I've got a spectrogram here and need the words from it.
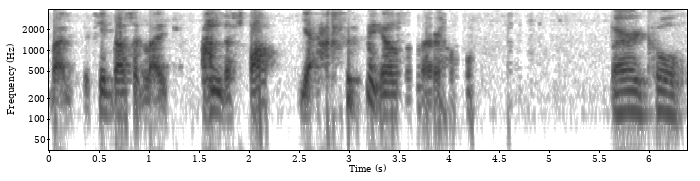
but if he does it like on the spot, yeah, it's also very helpful. Very cool.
